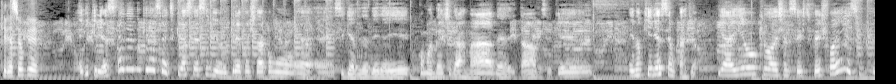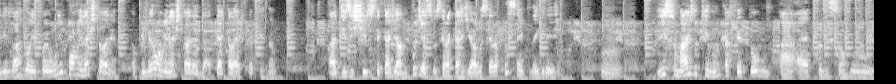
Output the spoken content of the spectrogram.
Queria ser o quê? Ele queria ser, ele não queria ser, ele queria ser civil, ele queria continuar como é, é, seguir a vida dele aí, comandante da armada e tal, não sei o quê. Ele não queria ser um cardeal. E aí o que o Alexandre VI fez foi isso. Ele largou, ele foi o único homem na história. É o primeiro homem na história até aquela época, perdão. A desistir de ser cardeal. Não podia, se você era cardeal, você era para sempre da igreja. Uhum. Isso mais do que nunca afetou a, a posição do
